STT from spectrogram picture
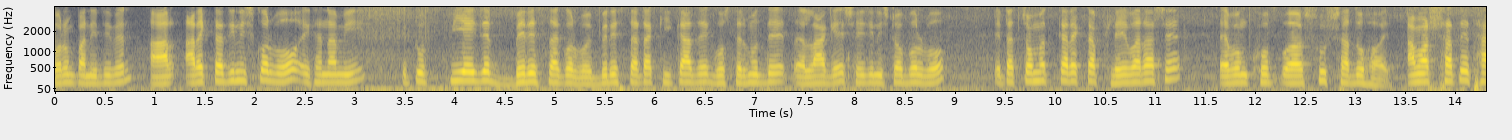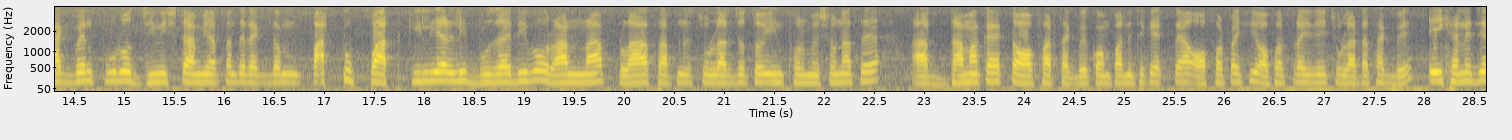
গরম পানি দিবেন। আর আরেকটা জিনিস করব, এখানে আমি একটু পেঁয়াজের বেরেস্তা করব। বেরেস্তাটা কি কাজে গোস্তের মধ্যে লাগে সেই জিনিসটাও বলব। এটা চমৎকার একটা ফ্লেভার আসে এবং খুব সুস্বাদু হয়। আমার সাথে থাকবেন পুরো জিনিসটা আমি আপনাদের একদম পার্ট টু পার্ট ক্লিয়ারলি বুঝাই দিব। রান্না প্লাস আপনার চুলার যত ইনফরমেশন আছে আর দামাকা একটা অফার থাকবে। কোম্পানি থেকে একটা অফার পাইছি অফার প্রাইজে এই চুলাটা থাকবে। এইখানে যে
